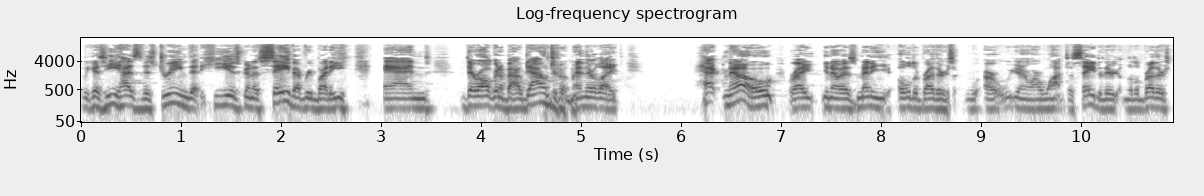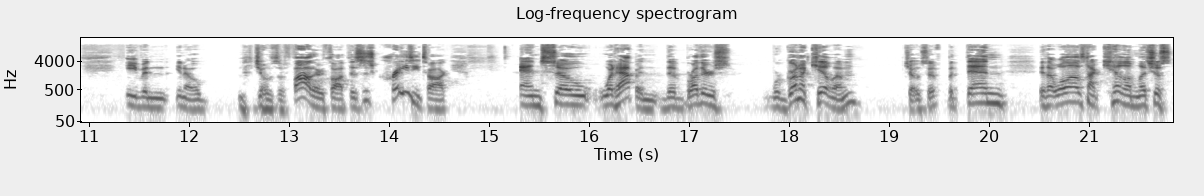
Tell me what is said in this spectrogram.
because he has this dream that he is going to save everybody and they're all going to bow down to him. And they're like, heck no, right? You know, as many older brothers are, you know, are want to say to their little brothers, even, you know, Joseph's father thought this is crazy talk. And so what happened? The brothers were going to kill him, Joseph, but then they thought, well, let's not kill him. Let's just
